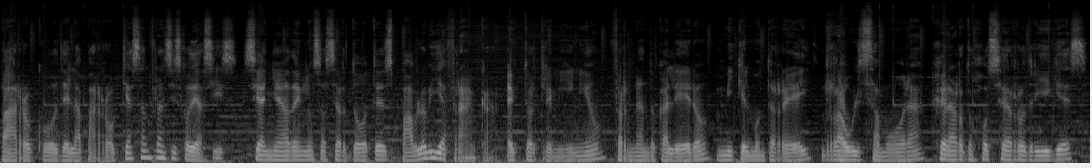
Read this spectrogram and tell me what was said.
párroco de la Parroquia San Francisco de Asís. Se añaden los sacerdotes Pablo Villafranca, Héctor Treminio, Fernando Calero, Miquel Monterrey, Raúl Zamora, Gerardo José Rodríguez,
